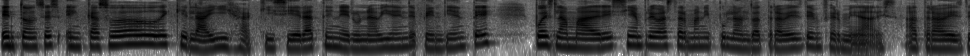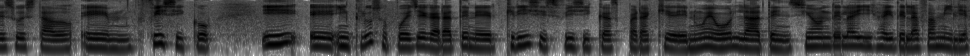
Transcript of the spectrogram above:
Entonces, en caso dado de que la hija quisiera tener una vida independiente, pues la madre siempre va a estar manipulando a través de enfermedades, a través de su estado em, físico y eh, incluso puede llegar a tener crisis físicas para que de nuevo la atención de la hija y de la familia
